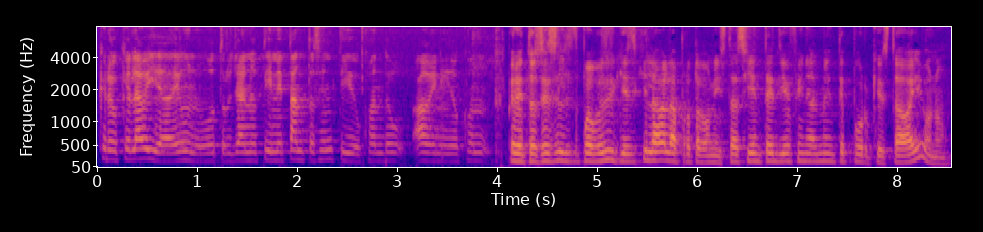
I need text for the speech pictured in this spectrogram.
creo que la vida de uno u otro ya no tiene tanto sentido cuando ha venido con... Pero entonces, ¿podemos decir que que la, la protagonista sí entendió finalmente por qué estaba ahí o no?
